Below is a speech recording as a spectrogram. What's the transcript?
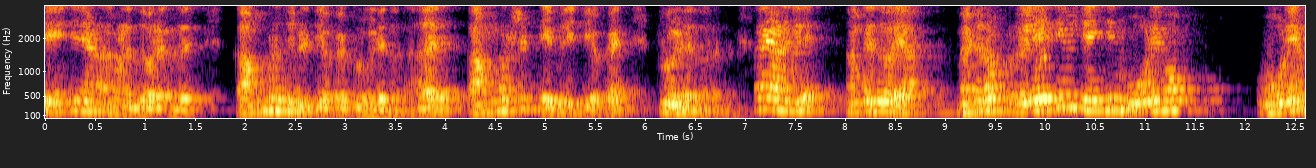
ചേഞ്ചിനെയാണ് നമ്മൾ എന്ത് പറയുന്നത്? കംപ്രസിബിലിറ്റി ഓഫ് എ ഫ്ലൂയിഡ് എന്ന് പറയുന്നത്. അതായത് compression ability of a fluid എന്ന് പറയുന്നത്. അങ്ങനെയാണെങ്കിൽ നമുക്ക് എന്ത് പറയാം? Measure of relative change in volume of volume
